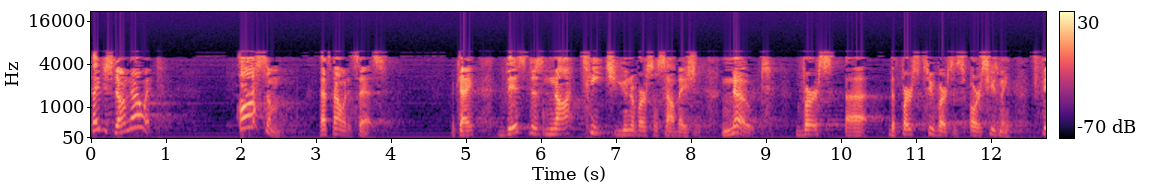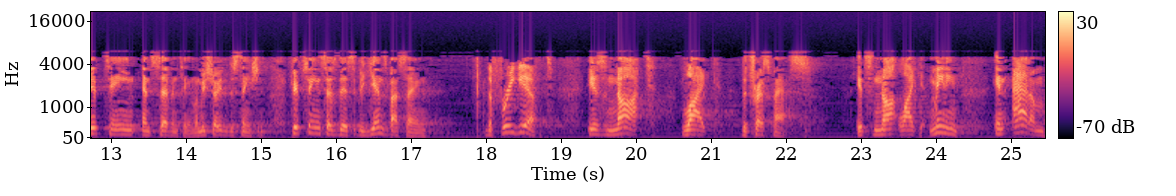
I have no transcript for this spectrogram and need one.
They just don't know it. Awesome. That's not what it says. Okay? This does not teach universal salvation. Note verse, uh, the first two verses, or excuse me, 15 and 17. Let me show you the distinction. 15 says this. It begins by saying, the free gift is not like the trespass. It's not like it. Meaning, in Adam,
